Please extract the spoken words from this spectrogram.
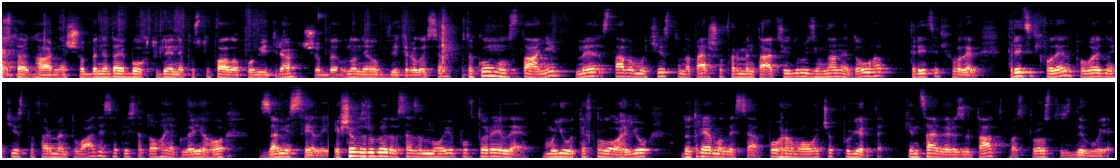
Ось так гарно, щоб, не дай Бог, туди не поступало повітря, щоб воно не обвітрилося. В такому стані ми ставимо тісто на першу ферментацію. Друзі, вона недовга 30 хвилин. 30 хвилин повинно тісто ферментуватися після того, як ви його замісили. Якщо ви зробили все за мною, повторили мою технологію, дотрималися пограмовочок, повірте, кінцевий результат вас просто здивує.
